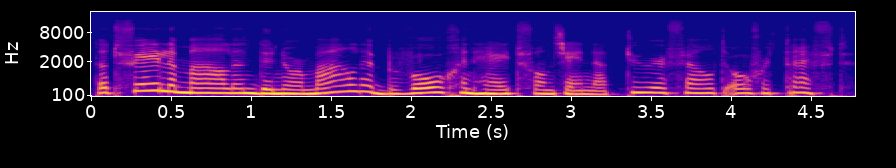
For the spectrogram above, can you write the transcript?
dat vele malen de normale bewogenheid van zijn natuurveld overtreft.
